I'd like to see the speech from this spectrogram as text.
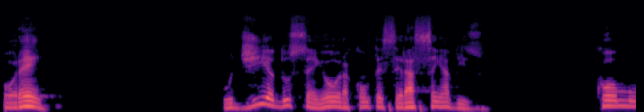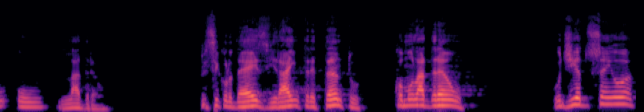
Porém, o dia do Senhor acontecerá sem aviso, como um ladrão. Versículo 10: Virá, entretanto, como ladrão, o dia do Senhor,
